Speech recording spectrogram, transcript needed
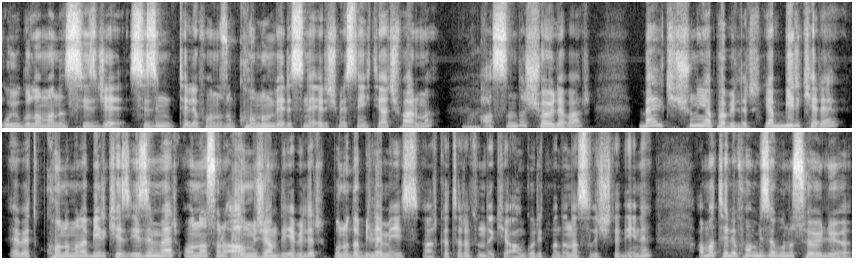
uygulamanın sizce sizin telefonunuzun konum verisine erişmesine ihtiyaç var mı? Var. Aslında şöyle var. belki şunu yapabilir. Ya bir kere evet konumuna bir kez izin ver ondan sonra almayacağım diyebilir. Bunu da bilemeyiz arka tarafındaki algoritmada nasıl işlediğini. Ama telefon bize bunu söylüyor.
